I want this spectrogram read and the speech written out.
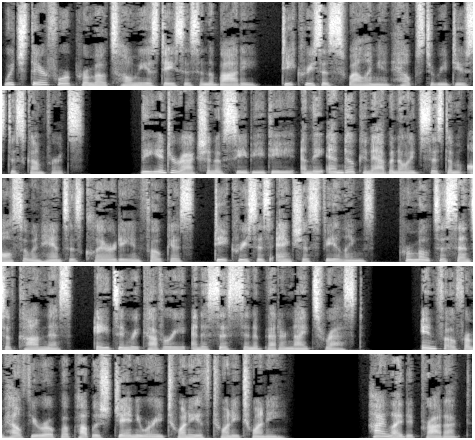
which therefore promotes homeostasis in the body, decreases swelling, and helps to reduce discomforts. The interaction of CBD and the endocannabinoid system also enhances clarity and focus, decreases anxious feelings, promotes a sense of calmness, aids in recovery, and assists in a better night's rest. Info from Health Europa published January 20, 2020. Highlighted product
